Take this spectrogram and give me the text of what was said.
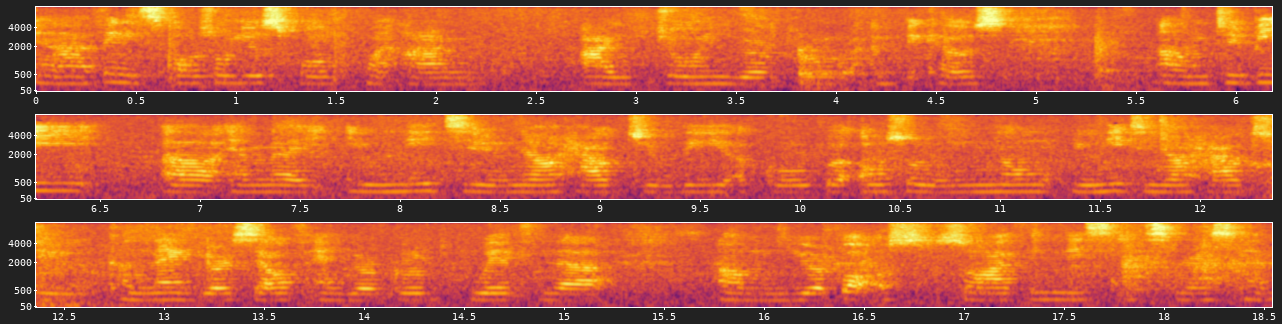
And I think it's also useful when I'm I join your program because um, to be uh, and uh, you need to know how to lead a group, but also you know you need to know how to connect yourself and your group with the um, your boss. So I think this experience can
